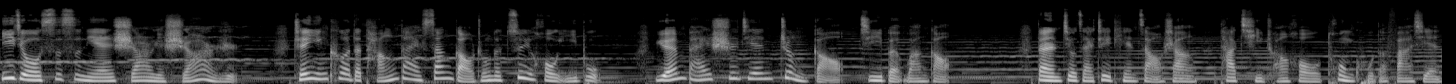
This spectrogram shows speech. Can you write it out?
一九四四年十二月十二日，陈寅恪的唐代三稿中的最后一部《元白诗笺正稿》基本完稿。但就在这天早上，他起床后痛苦地发现，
